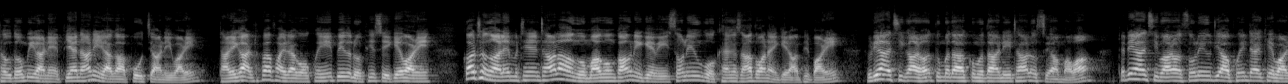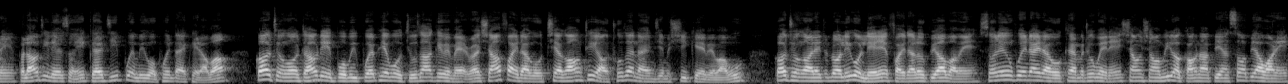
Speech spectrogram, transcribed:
ထုတ်သုံးပြီးတာနဲ့ပြန်နားနေတာကပိုကြနေပါတယ်။ဒါတွေကတစ်ဖက် fighter ကိုခွင့်ရေးပေးသလိုဖြစ်စေခဲ့ပါတယ်။ကော့ထွန်ကလည်းမထင်ထားလောက်ကိုမာကွန်ကောင်းနေခဲ့ပြီးစိုးလင်းကိုခံကစားသွားနိုင်ခဲ့တာဖြစ်ပါတယ်။ဒုတိယအချီကတော့သူမသားကုမသားအနေထားလို့ဆိုရမှာပါ။ တတိယအချီမှာတော့စိုးလင်းတယောက်ဖွင့်တိုက်ခဲ့ပါတယ်။ဘယ်လောက်ထိလဲဆိုရင်ဂက်ကြီးပွင့်ပြီးကိုဖွင့်တိုက်ခဲ့တာပါ။ကော့ထွန်ကိုတောက်တွေပို့ပြီးပွဲဖျက်ဖို့ကြိုးစားခဲ့ပေမဲ့ရုရှားဖိုက်တာကိုထက်ကောင်းထိအောင်ထိုးသက်နိုင်ခြင်းမရှိခဲ့ပဲပါဘူး။ကော့ထွန်ကလည်းတော်တော်လေးကိုလဲတဲ့ဖိုက်တာလို့ပြောပါမယ်။စွန်လင်းဖွင့်တိုက်တာကိုခံမထိုးပဲနဲ့ရှောင်ရှောင်ပြီးတော့ကောင်းတာပြန်ဆော့ပြပါတယ်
